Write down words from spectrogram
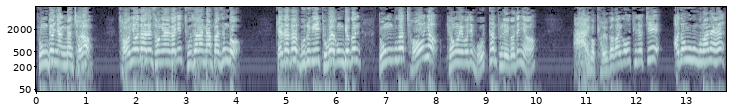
동전 양면처럼 전혀 다른 성향을 가진 두 사람의 한판 승부. 게다가 무릎 위의 도발 공격은 농부가 전혀 경험해보지 못한 플레이거든요. 아, 이거 결과가 이거 어떻게 될지? 아, 너무 궁금하네.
